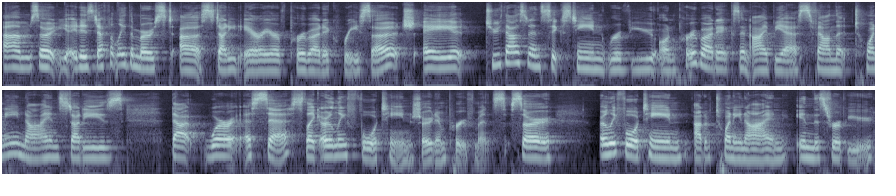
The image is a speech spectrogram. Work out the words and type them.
Um, so yeah, it is definitely the most uh, studied area of probiotic research. A 2016 review on probiotics and IBS found that 29 studies that were assessed, like only 14 showed improvements. So only 14 out of 29 in this review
